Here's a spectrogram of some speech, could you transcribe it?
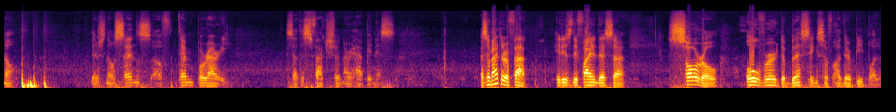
no. There's no sense of temporary satisfaction or happiness. As a matter of fact, it is defined as a sorrow over the blessings of other people.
